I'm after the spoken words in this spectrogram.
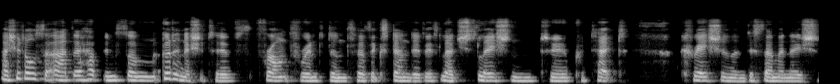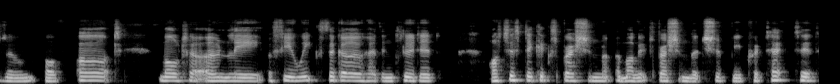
I should also add there have been some good initiatives. France, for instance, has extended its legislation to protect creation and dissemination of art. Malta only a few weeks ago had included artistic expression among expression that should be protected.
